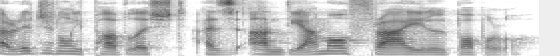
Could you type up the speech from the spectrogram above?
Originally published as Andiamo fra il popolo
